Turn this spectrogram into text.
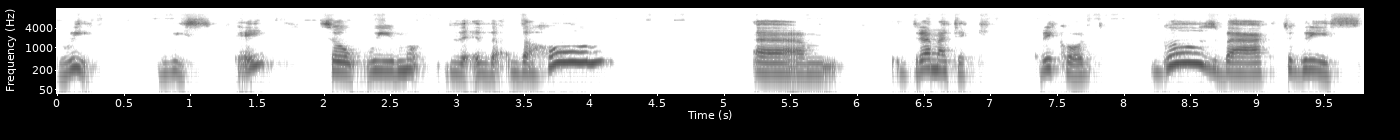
Greek, Greece, okay? So we, the, the, the whole um, dramatic record goes back to Greece.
